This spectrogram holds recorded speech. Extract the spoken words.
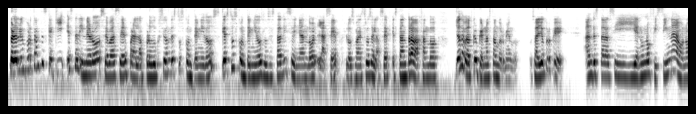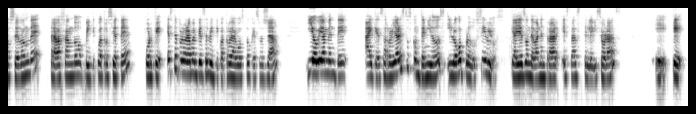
Pero lo importante es que aquí este dinero se va a hacer para la producción de estos contenidos, que estos contenidos los está diseñando la SEP, los maestros de la SEP están trabajando, yo de verdad creo que no están durmiendo. O sea, yo creo que han de estar así en una oficina o no sé dónde, trabajando 24/7, porque este programa empieza el 24 de agosto, que eso es ya, y obviamente hay que desarrollar estos contenidos y luego producirlos, que ahí es donde van a entrar estas televisoras, eh, que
